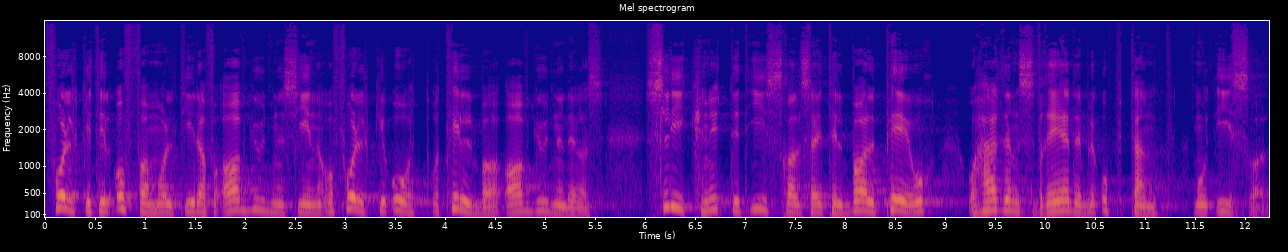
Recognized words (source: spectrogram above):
folket til offermåltider for avgudene sine, og folket åt og tilba avgudene deres. Slik knyttet Israel seg til Baal Peor, og Herrens vrede ble opptent mot Israel.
